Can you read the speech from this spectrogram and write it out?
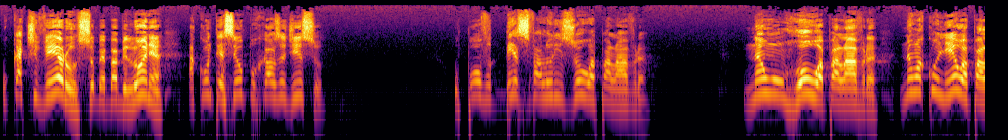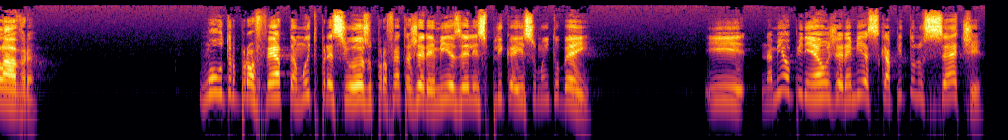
O cativeiro sobre a Babilônia aconteceu por causa disso. O povo desvalorizou a palavra, não honrou a palavra, não acolheu a palavra. Um outro profeta muito precioso, o profeta Jeremias, ele explica isso muito bem. E, na minha opinião, Jeremias capítulo 7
